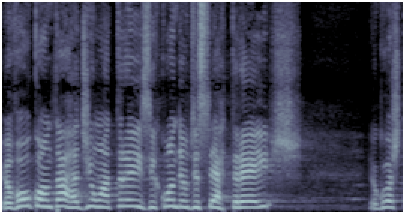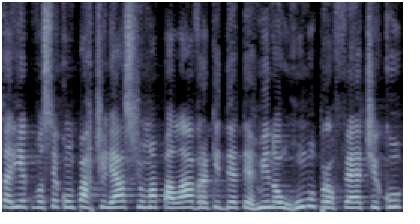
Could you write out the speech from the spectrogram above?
Eu vou contar de um a três, e quando eu disser três, eu gostaria que você compartilhasse uma palavra que determina o rumo profético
